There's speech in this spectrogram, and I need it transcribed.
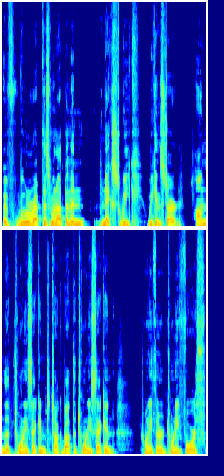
If we want to wrap this one up, and then next week we can start on the 22nd to talk about the 22nd, 23rd, 24th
